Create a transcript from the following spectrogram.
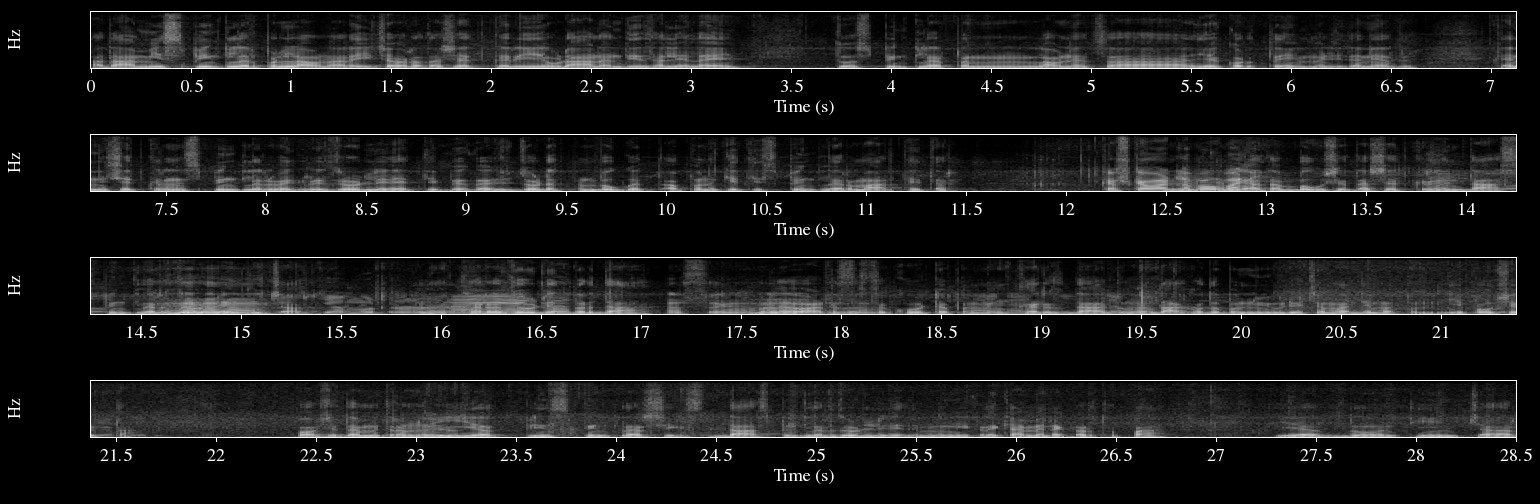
आता आम्ही स्प्रिंकलर पण लावणार आहे याच्यावर. आता शेतकरी एवढा आनंदी झालेला आहे. तो स्प्रिंकलर पण लावण्याचा हे करतो आहे म्हणजे त्याने आता त्याने शेतकऱ्यांनी स्प्रिंकलर वगैरे जोडलेले आहेत. ते बघा जोडत पण बघत आपण किती स्प्रिंकलर मारते तर. कसं काय वाटलं भाऊ त्यांनी आता बघू शकता शेतकऱ्यांनी दहा स्प्रिंकलर जोडले तिच्यावर नाही, खरं जोडलेत बरं दहा. असं मला वाटत असतं खोटं पण नाही. खरंच दहा तुम्हाला दाखवतो पण मी व्हिडिओच्या माध्यमातून. हे पाहू शकता. पाहू शकता मित्रांनो एक पिन स्प्रिंकलर सिक्स दहा स्प्रिंकलर जोडलेले आहेत. मी इकडे कॅमेरा करतो पहा. एक दोन तीन चार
